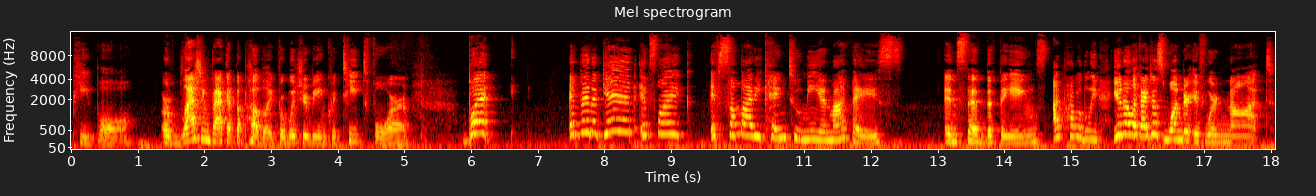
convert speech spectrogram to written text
people or lashing back at the public for what you're being critiqued for. But, and then again, it's like if somebody came to me in my face and said the things, I probably, you know, like I just wonder if we're not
